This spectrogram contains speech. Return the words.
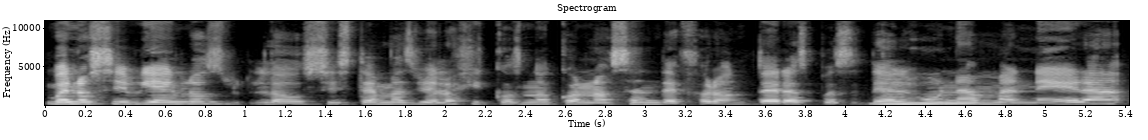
bueno, si bien los, los, sistemas biológicos no conocen de fronteras, pues de alguna manera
